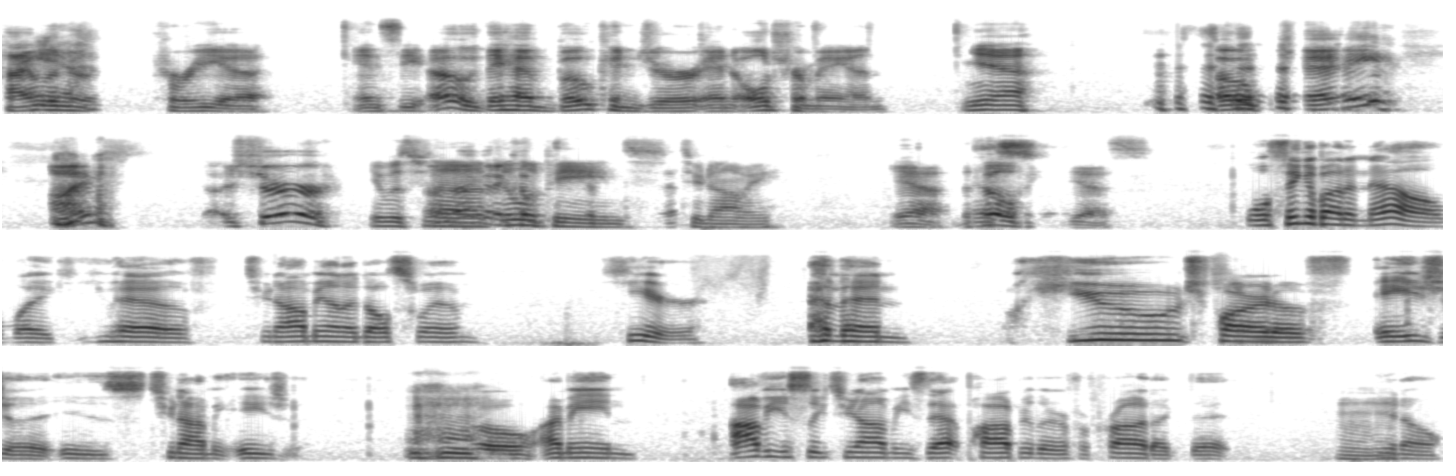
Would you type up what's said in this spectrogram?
Thailand Yeah. or Korea, and see, oh, they have Bokanger and Ultraman. Yeah, Okay, I'm uh, sure. it was uh, Philippines Toonami. Yeah, the Yes. Philippines. Yes. Well, think about it now. Like you have Toonami on Adult Swim here, and then a huge part of Asia is Toonami Asia. Mhm. So I mean, obviously Toonami is that popular of a product that Mhm. you know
